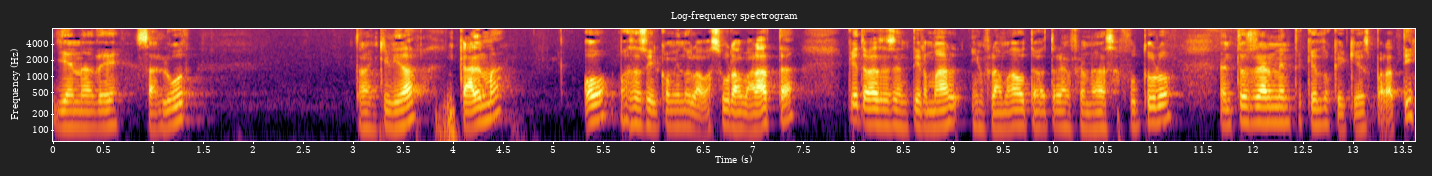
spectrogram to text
llena de salud, tranquilidad, calma, o vas a seguir comiendo la basura barata, que te vas a sentir mal, inflamado, te va a traer enfermedades a futuro. Entonces realmente, ¿qué es lo que quieres para ti?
